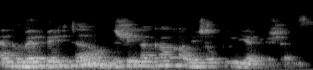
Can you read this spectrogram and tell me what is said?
and the web editor of the Sri Lanka College of Pediatricians.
